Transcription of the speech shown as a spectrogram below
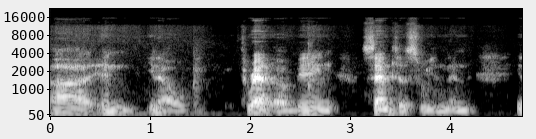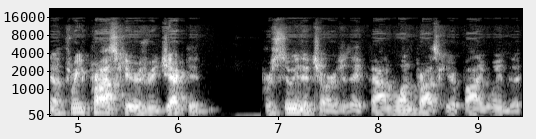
uh, in, you know, threat of being sent to Sweden. And you know, three prosecutors rejected pursuing the charges. They found one prosecutor finally willing to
